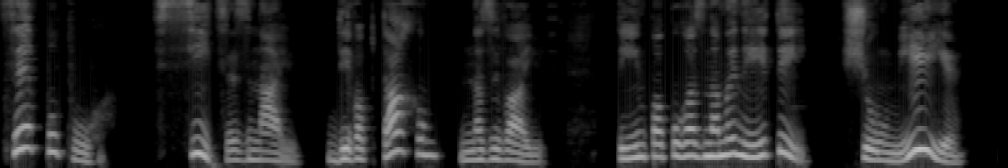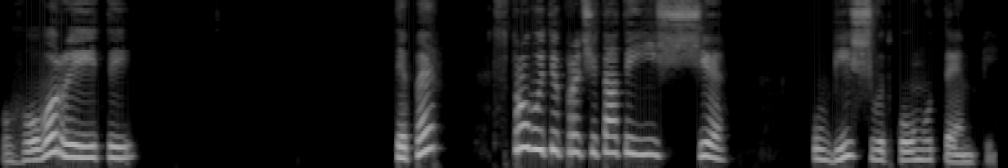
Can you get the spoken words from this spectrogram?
Це попуга. Всі це знають, дивоптахом називають. Тим папуга знаменитий, що вміє говорити. Тепер спробуйте прочитати її ще у більш швидкому темпі.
